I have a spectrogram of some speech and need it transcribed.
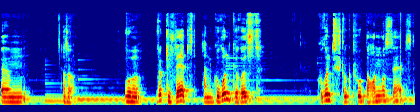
Ähm, also wo man wirklich selbst ein Grundgerüst, Grundstruktur bauen muss selbst.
